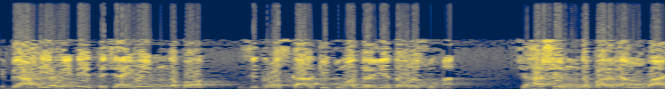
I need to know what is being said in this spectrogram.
بیاہیا ہوئی دے تچائی ہوئی منگ پو ذکر اسکار کی دعا درجے تو رسوخا ہاں۔ ہر شے منگ پر ویا مباہ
